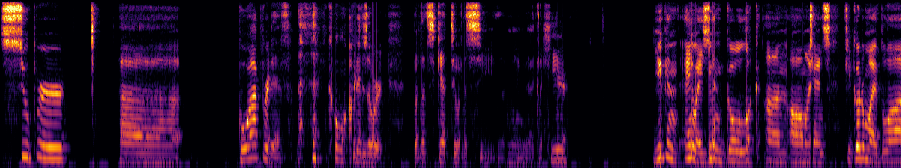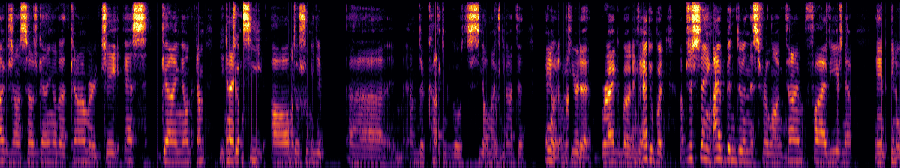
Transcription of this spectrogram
super uh cooperative. Cooperative is the word but let's get to it. Let's see. Maybe I click here you can anyways you can go look on all my channels. If you go to my blog jeansergegagnon.com or jsgagnon.com you can see all my social media uh under content. Go see all my content. Anyway I'm not here to brag about anything I do but I'm just saying I've been doing this for a long time five years now and you know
